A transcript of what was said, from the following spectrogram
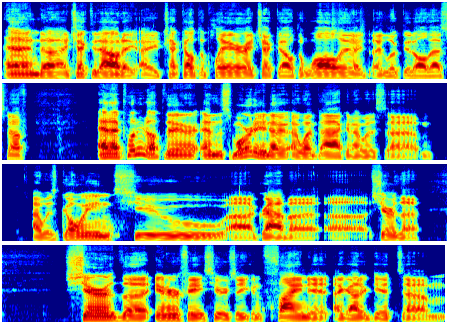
and uh, I checked it out. I, I, checked out the player. I checked out the wallet. I, I, looked at all that stuff, and I put it up there. And this morning I, I went back and I was um, I was going to uh, grab a uh, share the share the interface here so you can find it. I got to get um,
